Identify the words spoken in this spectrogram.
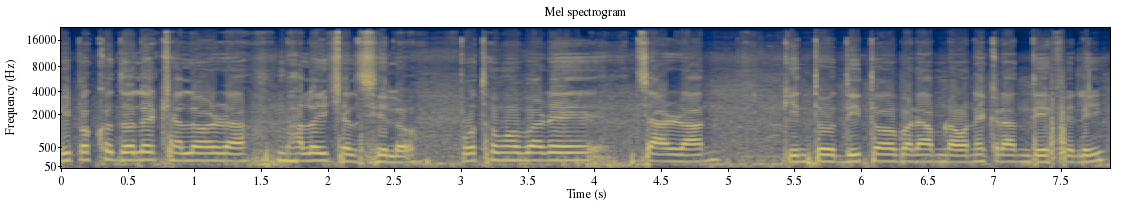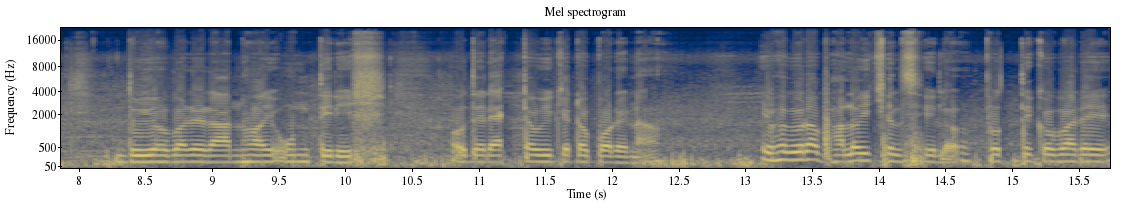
বিপক্ষ দলের খেলোয়াড়রা ভালোই খেলছিল। প্রথম ওভারে চার রান, কিন্তু দ্বিতীয় ওভারে আমরা অনেক রান দিয়ে ফেলি। দুই ওভারে রান হয় উনতিরিশ। ওদের একটা উইকেটও পড়ে না। এভাবে ওরা ভালোই খেলছিল। প্রত্যেক ওভারে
